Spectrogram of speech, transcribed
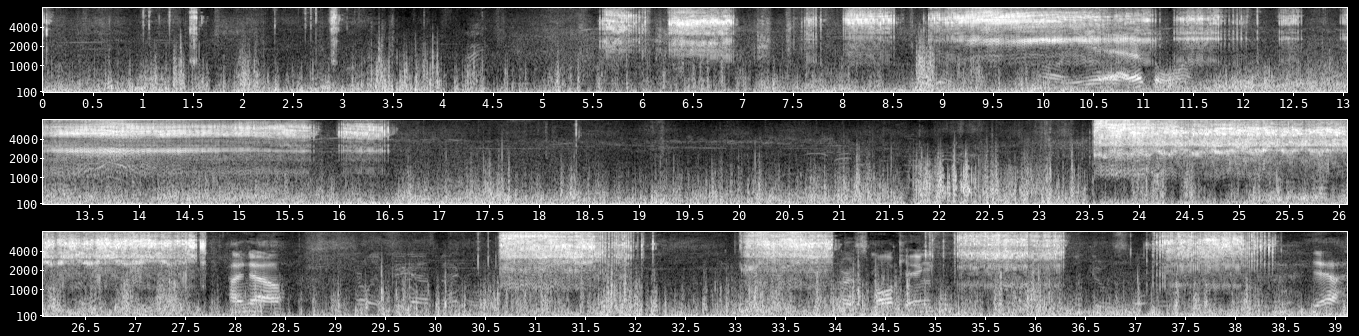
Oh yeah, that's the one. I know. Probably a big ass mackerel. Or a small king. Yeah.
